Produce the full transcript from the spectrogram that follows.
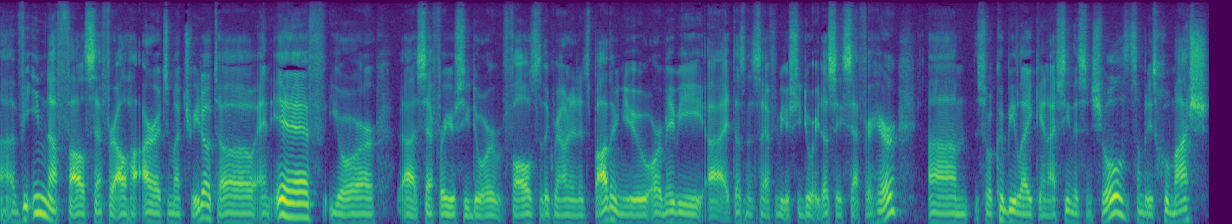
Uh, V'im nafal sefer al and if your uh, sefer, your siddur, falls to the ground and it's bothering you, or maybe uh, it doesn't necessarily have to be a siddur, it does say sefer here, um, so it could be like, and I've seen this in shul, somebody's chumash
